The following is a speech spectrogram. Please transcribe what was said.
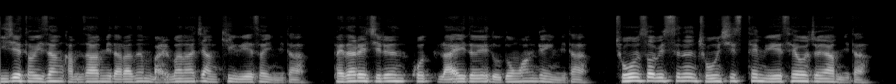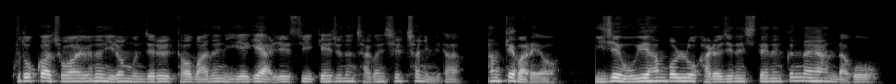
이제 더 이상 감사합니다라는 말만 하지 않기 위해서입니다. 배달의 질은 곧 라이더의 노동 환경입니다. 좋은 서비스는 좋은 시스템 위에 세워져야 합니다. 구독과 좋아요는 이런 문제를 더 많은 이에게 알릴 수 있게 해주는 작은 실천입니다. 함께 말해요. 이제 우위 한 벌로 가려지는 시대는 끝나야 한다고.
